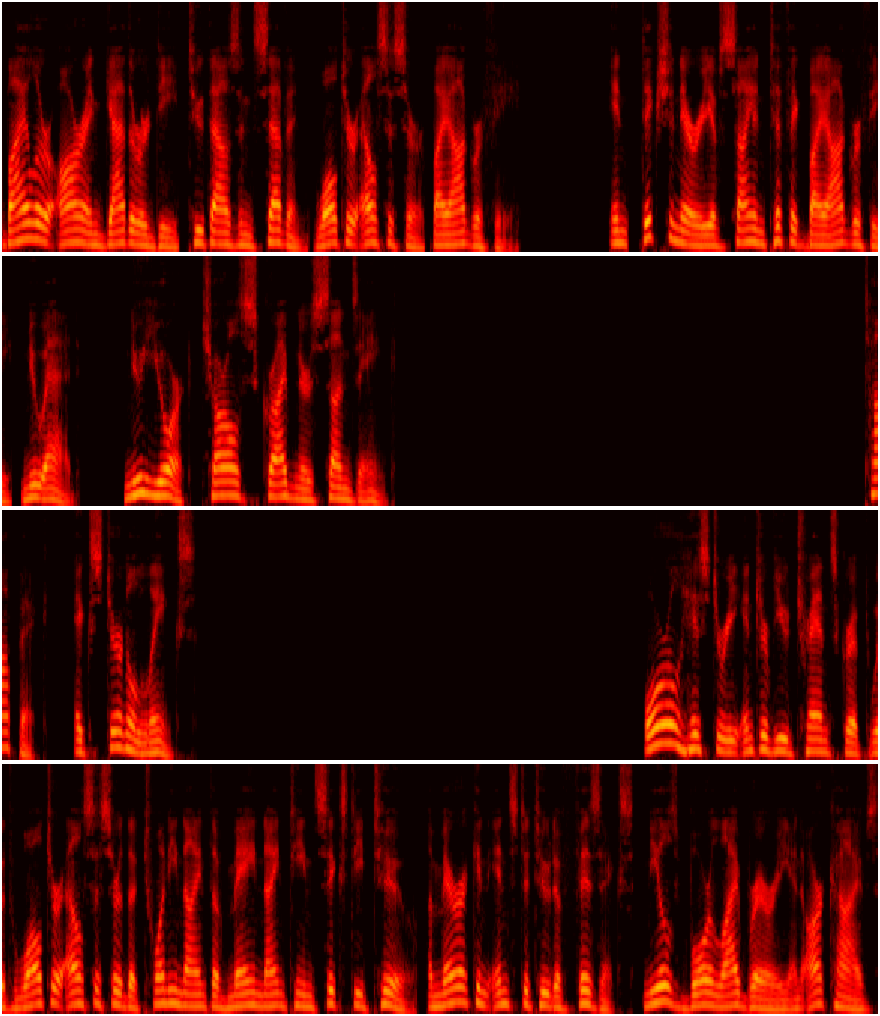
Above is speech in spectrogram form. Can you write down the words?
Byler R. and Gatherer D. 2007 Walter Elsasser biography. In, Dictionary of Scientific Biography, New ed. New York, Charles Scribner's Sons Inc. Topic. External links Oral history interview transcript with Walter Elsasser 29 May 1962, American Institute of Physics, Niels Bohr Library and Archives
